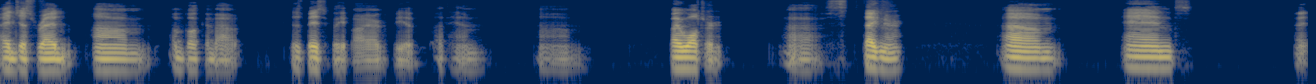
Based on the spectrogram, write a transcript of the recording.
I just read um, a book about, it was basically a biography of, of him um, by Walter uh, Stegner. Um, and I,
